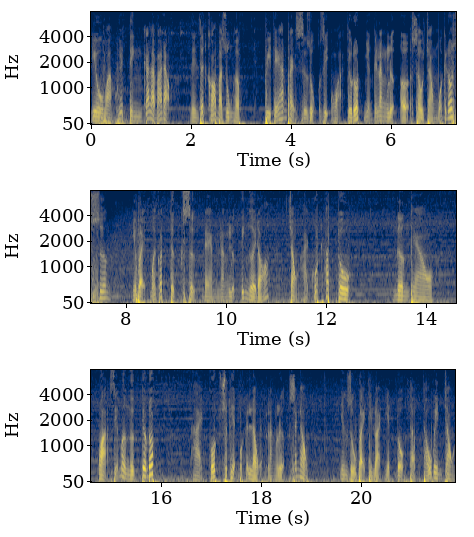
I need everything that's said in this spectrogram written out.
Yêu hoàng huyết tinh khá là bá đạo, nên rất khó mà dung hợp. Vì thế hắn phải sử dụng dị hỏa tiêu đốt những cái năng lượng ở sâu trong mỗi cái đốt xương. Như vậy mới có thực sự đem năng lượng kinh người đó trong hải cốt hấp thu. Nương theo họa diễm ở ngực tiêu đốt, hải cốt xuất hiện một cái lồng năng lượng xanh hồng. Nhưng dù vậy thì loại nhiệt độ thẩm thấu bên trong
